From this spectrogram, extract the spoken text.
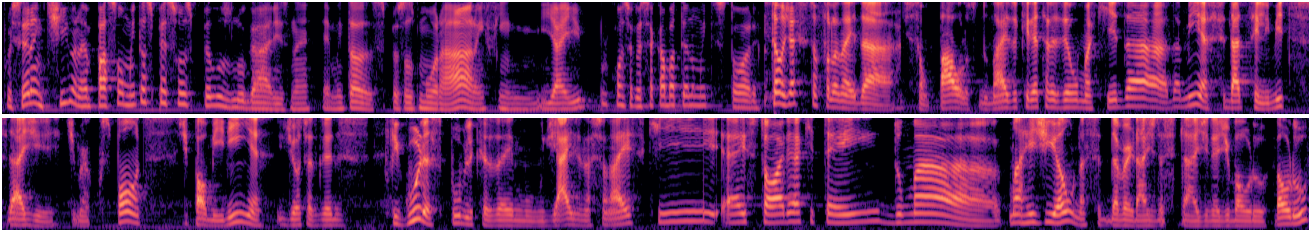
Por ser antigo, né? Passam muitas pessoas pelos lugares, né? É, muitas pessoas moraram, enfim. E aí, por consequência, acaba tendo muita história. Então, já que vocês estão falando aí da, de São Paulo e tudo mais, eu queria trazer uma aqui da, da minha cidade sem limites, cidade de Marcos Pontes, de Palmeirinha e de outras grandes figuras públicas aí, mundiais e nacionais, que é a história que tem de uma, uma região, na, da verdade, da cidade, né, de Bauru. Bauru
